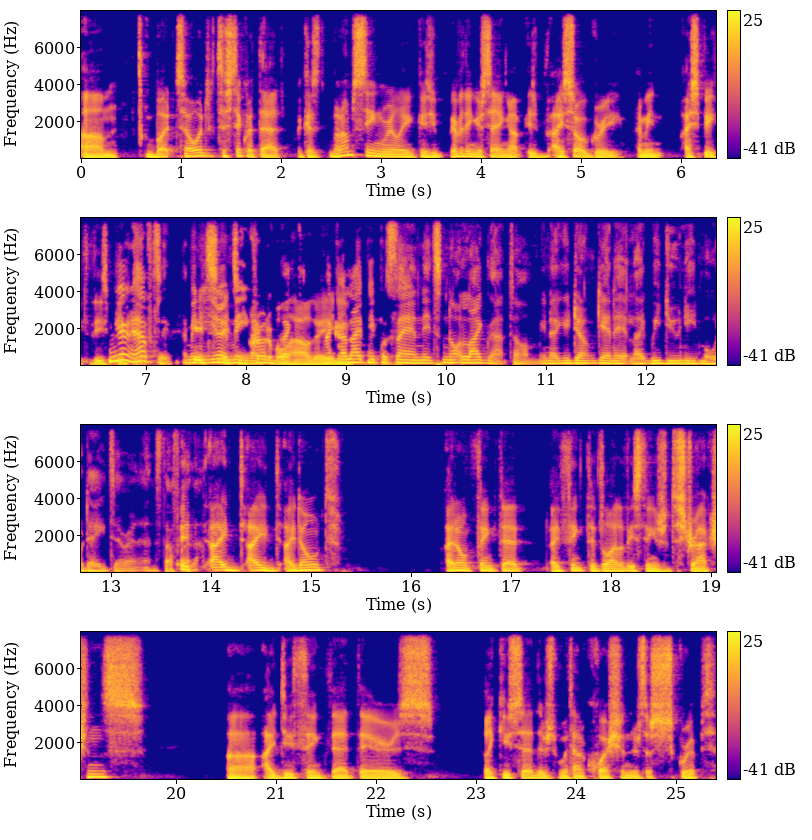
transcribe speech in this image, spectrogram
Um, but so I wanted to stick with that because what I'm seeing really, because you, everything you're saying, I, is, I so agree. I mean, I speak to these people. You people. don't have to. I mean, It's- you know it's me. incredible like, how they- like. I like people saying it's not like that, Tom. You know, you don't get it. Like we do need more data and, and stuff like It, that. I, I, I don't, I don't think that. I think that a lot of these things are distractions. Uh, I do think that there's, like you said, there's without question, there's a script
